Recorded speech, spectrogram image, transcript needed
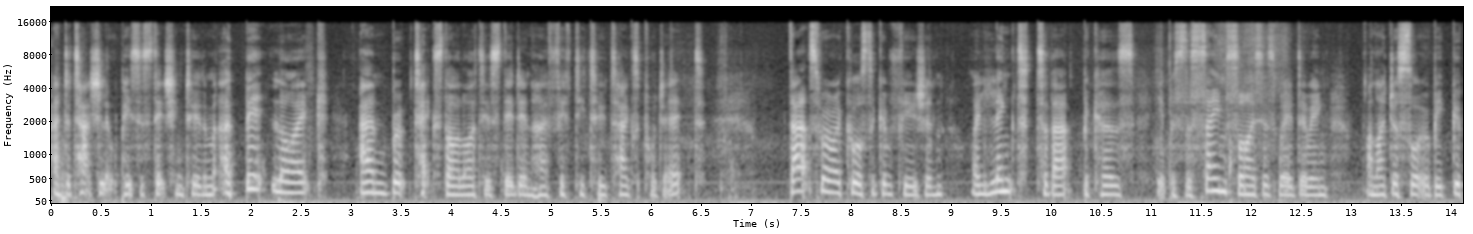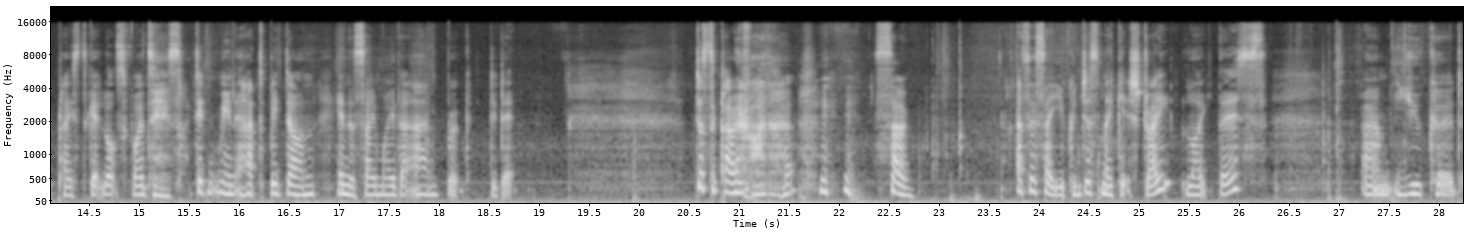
and attach a little piece of stitching to them, a bit like Anne Brooke Textile Artist did in her 52 tags project. That's where I caused the confusion. I linked to that because it was the same size as we're doing and I just thought it would be a good place to get lots of ideas. I didn't mean it had to be done in the same way that Anne Brooke did it. Just to clarify that. so, as I say, you can just make it straight like this. Um, you could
